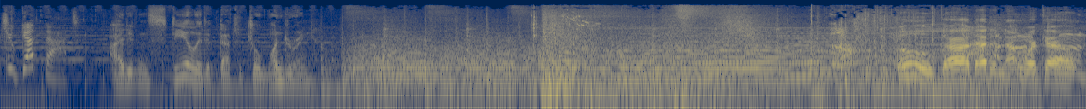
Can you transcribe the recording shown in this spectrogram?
How did you get that? I didn't steal it, if that's what you're wondering. Oh God, that did not work out.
